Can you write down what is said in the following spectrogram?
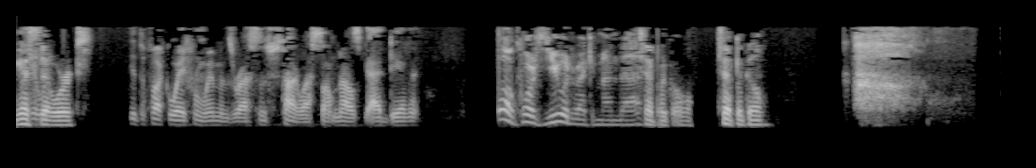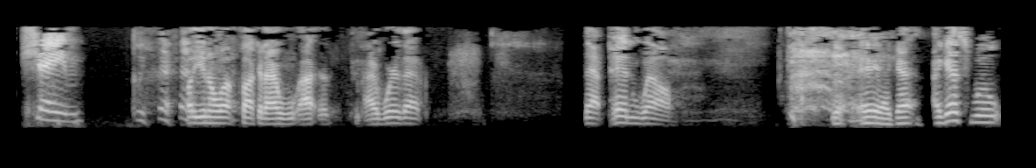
guess Yeah, that works. Get the fuck away from women's wrestling. Just talk about something else. God damn it. Well, of course you would recommend that. Typical. Typical. Shame. oh, you know what? Fuck it. I, I, I wear that that pin well. So, hey, I guess I guess we'll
